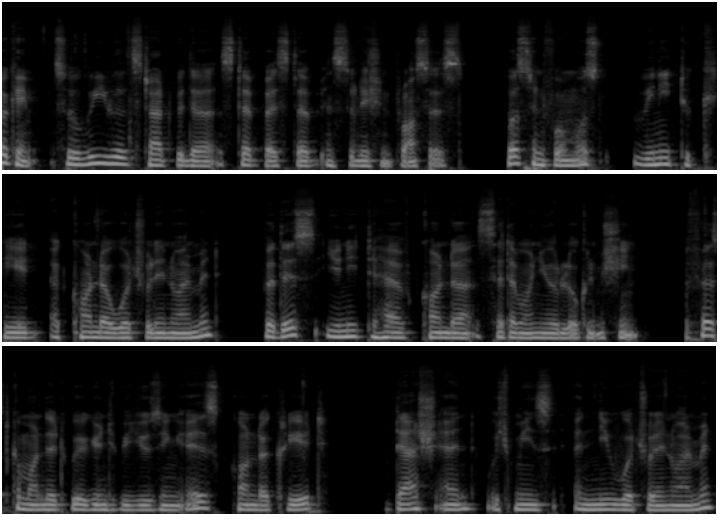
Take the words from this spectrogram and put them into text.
Okay, so we will start with a step-by-step -step installation process. First and foremost, we need to create a Conda virtual environment. For this, you need to have Conda set up on your local machine. The first command that we're going to be using is conda create dash n, which means a new virtual environment.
